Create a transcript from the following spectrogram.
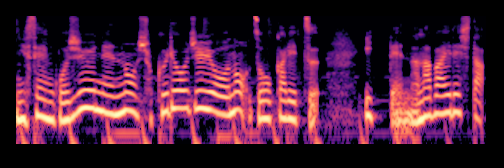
2050年の食料需要の増加率1.7倍でした。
